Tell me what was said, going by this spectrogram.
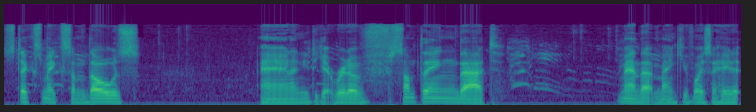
Sticks, make some those. And I need to get rid of something that... Man, that Mankey voice, I hate it.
